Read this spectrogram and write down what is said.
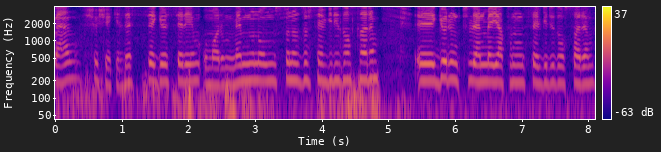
ben şu şekilde size göstereyim. Umarım memnun olmuşsunuzdur sevgili dostlarım. Ee, görüntülenme yapın sevgili dostlarım.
